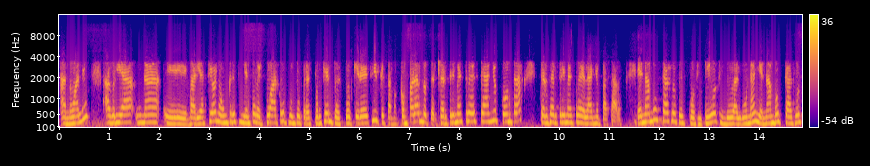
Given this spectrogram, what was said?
anuales habría una eh, variación o un crecimiento de 4.3%. Esto quiere decir que estamos comparando tercer trimestre de este año contra tercer trimestre del año pasado. En ambos casos es positivo, sin duda alguna, y en ambos casos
